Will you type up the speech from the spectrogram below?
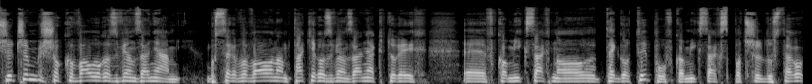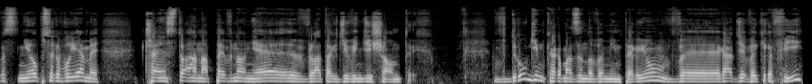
przy czym szokowało rozwiązaniami, bo serwowało nam takie rozwiązania, których e, w komiksach no, tego typu, w komiksach spod szyldu Star Wars nie obserwujemy często, a na pewno nie w latach 90. W drugim karmazynowym imperium, w Radzie we Krwi,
